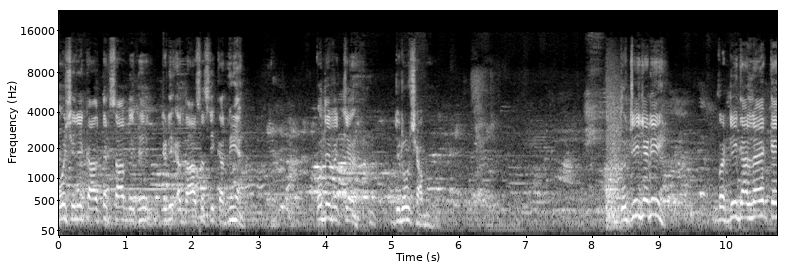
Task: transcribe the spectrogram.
ਉਹ ਸ਼੍ਰੀ ਅਕਾਲ ਤਖਤ ਸਾਹਿਬ ਵਿਖੇ ਜਿਹੜੀ ਅਰਦਾਸ ਅਸੀਂ ਕਰਨੀ ਹੈ, ਉਹਦੇ ਵਿੱਚ ਜ਼ਰੂਰ ਸ਼ਾਮਲ ਦੂਜੀ ਜਿਹੜੀ ਵੱਡੀ ਗੱਲ ਹੈ ਕਿ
